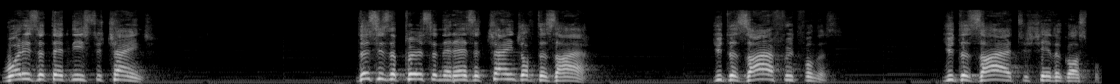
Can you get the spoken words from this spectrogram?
what is it that needs to change. This is a person that has a change of desire. You desire fruitfulness, you desire to share the gospel.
